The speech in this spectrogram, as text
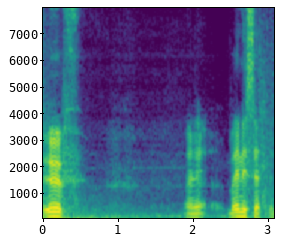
Üf. Yani ben hissettim.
